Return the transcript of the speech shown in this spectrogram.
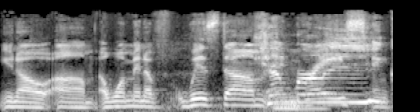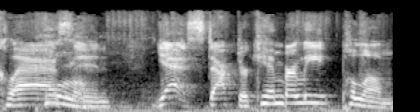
you know um, a woman of wisdom and grace and class and Yes, Dr. Kimberly Pullum.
